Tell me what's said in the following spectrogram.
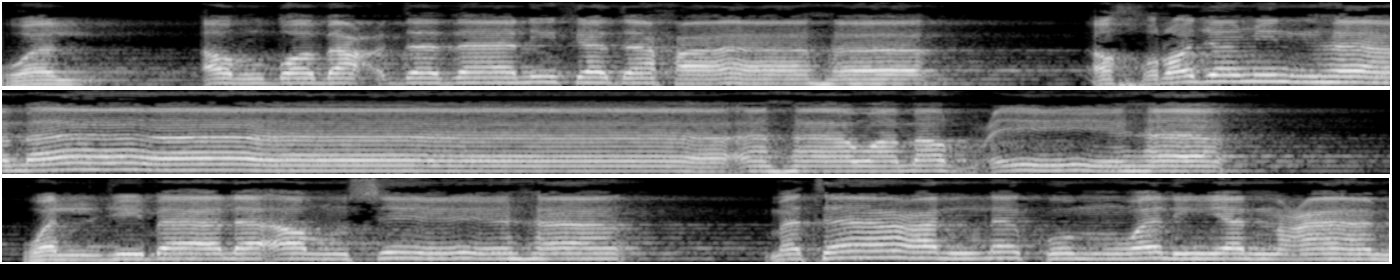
والأرض بعد ذلك دحاها أخرج منها ماءها ومرعيها والجبال أرسيها. متاعا لكم ولينعامكم.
